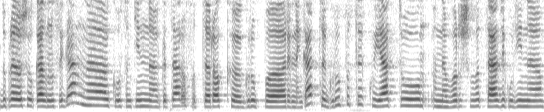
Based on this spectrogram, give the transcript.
Добре дошъл казвам сега на Константин Кацаров от рок група Ренегат, групата, която навършва тази година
